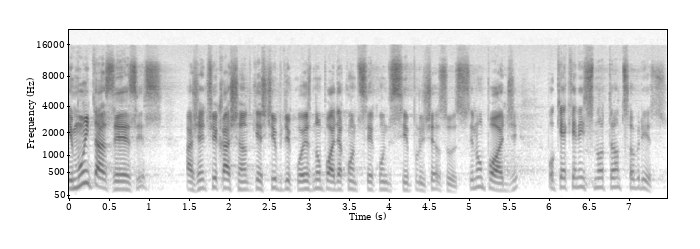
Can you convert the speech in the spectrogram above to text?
E muitas vezes a gente fica achando que esse tipo de coisa não pode acontecer com discípulos de Jesus. Se não pode, por que, é que ele ensinou tanto sobre isso?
